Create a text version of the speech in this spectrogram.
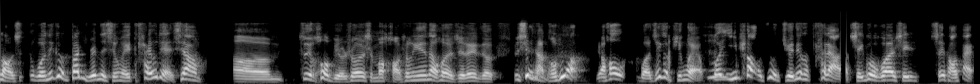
老师我那个班主任的行为，他有点像呃，最后比如说什么好声音的或者之类的，就现场投票，然后我这个评委我一票就决定他俩谁过关谁谁淘汰，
